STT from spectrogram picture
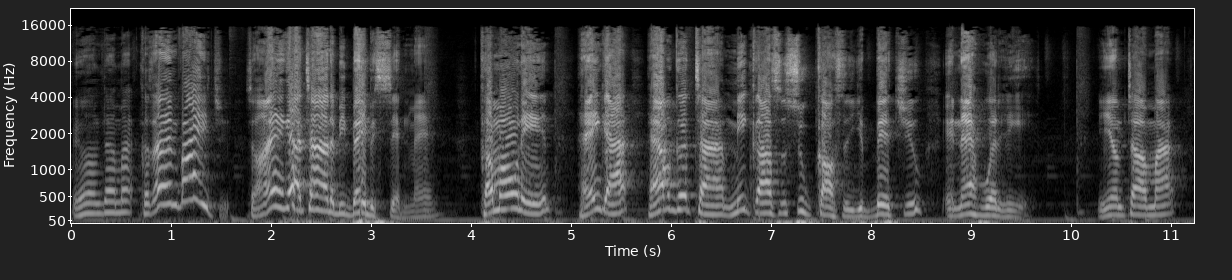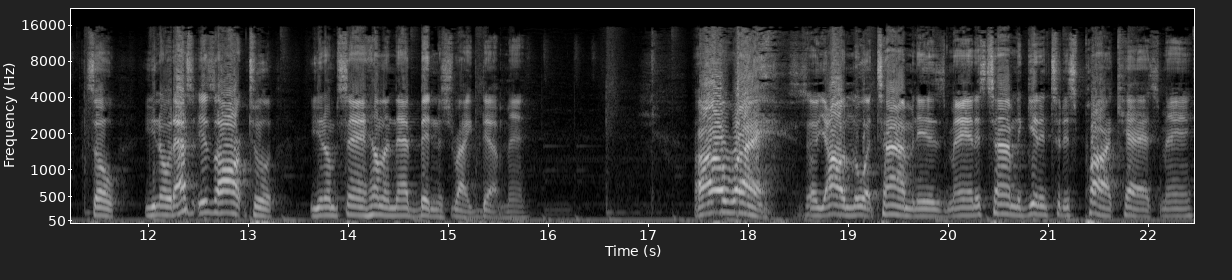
You know what I'm talking about? Cause I invited you, so I ain't got time to be babysitting, man. Come on in, hang out, have a good time. Me costa, suit costa, you bitch you, and that's what it is. You know what I'm talking about? So you know that's it's art to you know what I'm saying? Handling that business right there, man. All right. So y'all know what time it is, man. It's time to get into this podcast, man.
